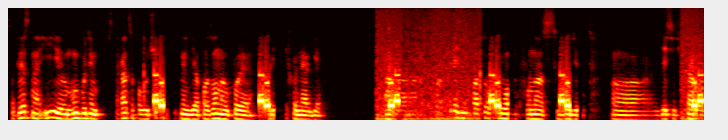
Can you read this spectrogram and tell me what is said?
Соответственно, и мы будем стараться получить диапазон ЛП при этих энергиях. А, средний поток ионов у нас будет 10 второй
